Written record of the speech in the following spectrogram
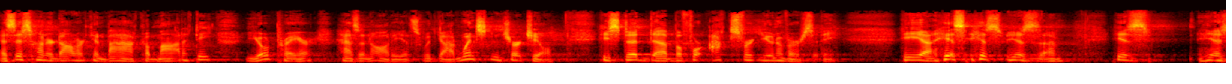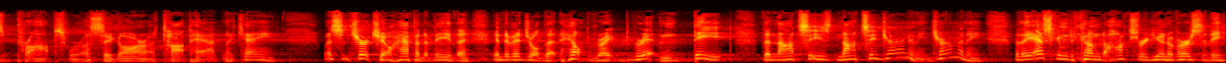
As this $100 can buy a commodity, your prayer has an audience with God. Winston Churchill, he stood uh, before Oxford University. He, uh, his, his, his, uh, his, his props were a cigar, a top hat, and a cane. Winston Churchill happened to be the individual that helped Great Britain beat the Nazis, Nazi Germany, Germany. But they asked him to come to Oxford University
